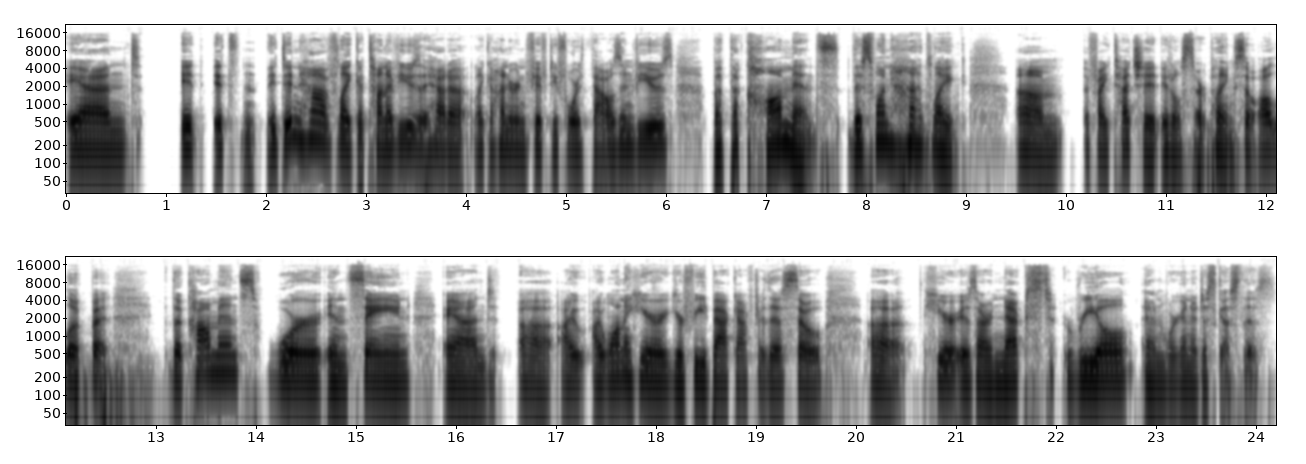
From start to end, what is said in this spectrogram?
and it it's it didn't have like a ton of views. It had a like one hundred fifty four thousand views, but the comments. This one had like, um, if I touch it, it'll start playing. So I'll look, but the comments were insane, and uh, I I want to hear your feedback after this. So uh, here is our next reel, and we're going to discuss this.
